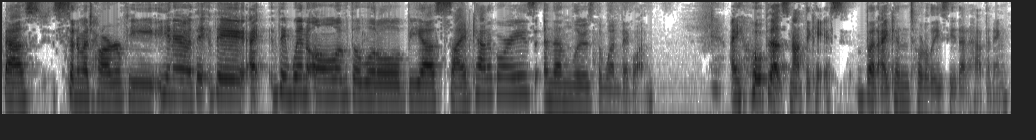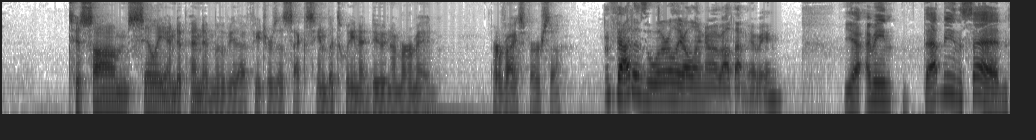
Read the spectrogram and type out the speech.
Best Cinematography. You know, they they I, they win all of the little BS side categories and then lose the one big one. I hope that's not the case, but I can totally see that happening. To some silly independent movie that features a sex scene between a dude and a mermaid, or vice versa. That is literally all I know about that movie. Yeah, I mean, that being said,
